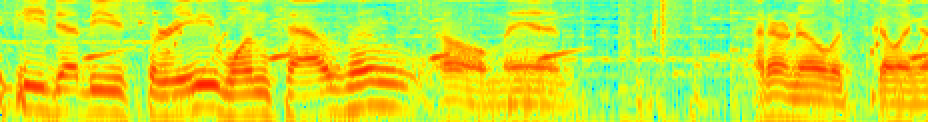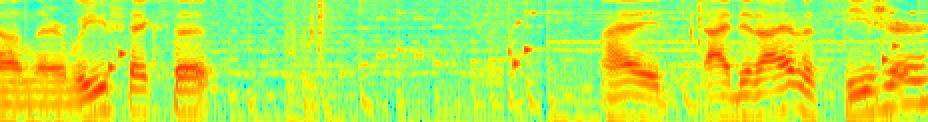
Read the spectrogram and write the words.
GPW3 1000? Oh man. I don't know what's going on there. Will you fix it? I, I did I have a seizure?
